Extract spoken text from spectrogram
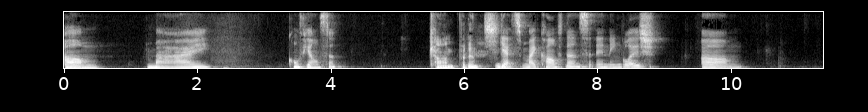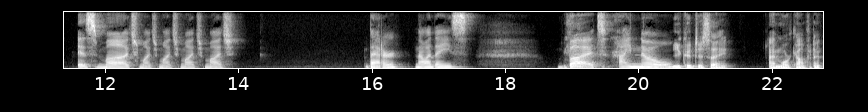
um my confiança. Confidence. Yes, my confidence in English um is much much much much much better nowadays. But I know You could just say, I'm more confident.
